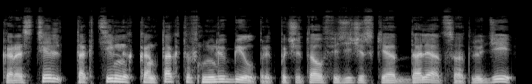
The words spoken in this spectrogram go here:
Карастель тактильных контактов не любил, предпочитал физически отдаляться от людей,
